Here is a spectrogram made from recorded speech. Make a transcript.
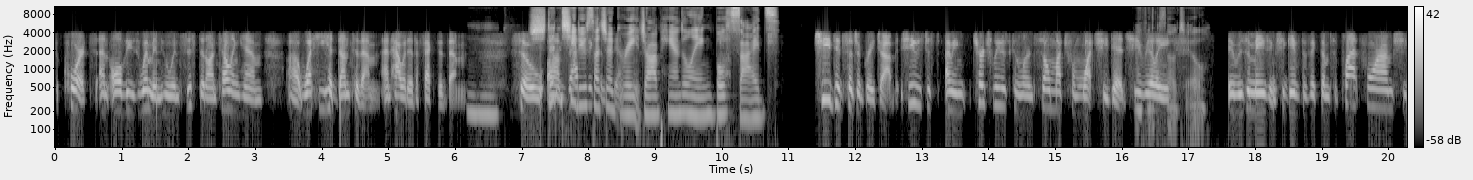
the courts, and all these women who insisted on telling him uh, what he had done to them and how it had affected them. Mm-hmm. So didn't um, she do such a great job handling both sides? she did such a great job. She was just, I mean, church leaders can learn so much from what she did. She I really, think so too. it was amazing. She gave the victims a platform. She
